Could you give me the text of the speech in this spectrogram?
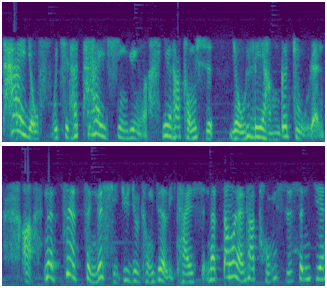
太有福气，他太幸运了，因为他同时。有两个主人啊，那这整个喜剧就从这里开始。那当然，他同时身兼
